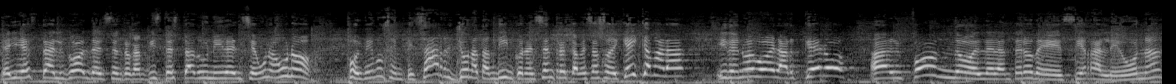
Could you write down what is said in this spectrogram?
Y ahí está el gol del centrocampista estadounidense 1 a 1. Volvemos a empezar. Jonathan Dean con el centro, el cabezazo de Key Camara. Y de nuevo el arquero al fondo. El delantero de Sierra Leona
